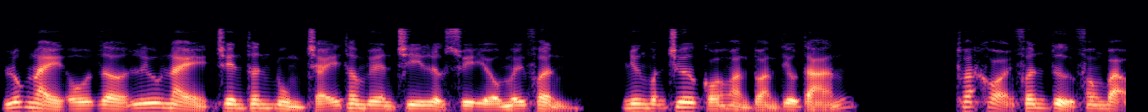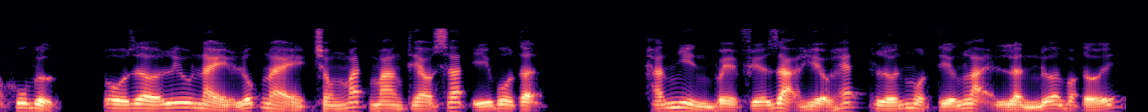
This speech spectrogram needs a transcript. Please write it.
Lúc này ô Dơ lưu này trên thân bùng cháy thâm viên chi lực suy yếu mấy phần, nhưng vẫn chưa có hoàn toàn tiêu tán. Thoát khỏi phân tử phong bạo khu vực, ô Dơ lưu này lúc này trong mắt mang theo sát ý vô tận hắn nhìn về phía dạ hiệu hét lớn một tiếng lại lần nữa vào tới.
